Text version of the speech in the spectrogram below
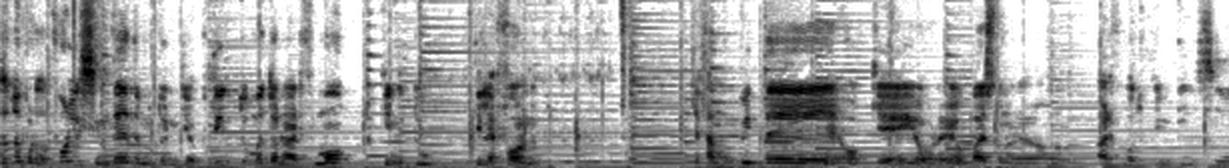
Αυτό το πορτοφόλι συνδέεται με τον ιδιοκτήτη του με τον αριθμό του κινητού τηλεφώνου Και θα μου πείτε, ok, ωραίο, βάζει τον αριθμό του κινητού σου,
